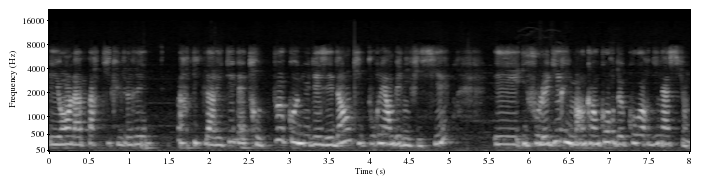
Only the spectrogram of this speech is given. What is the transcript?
et ont la particularité d'être peu connus des aidants qui pourraient en bénéficier. Et il faut le dire, il manque encore de coordination.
